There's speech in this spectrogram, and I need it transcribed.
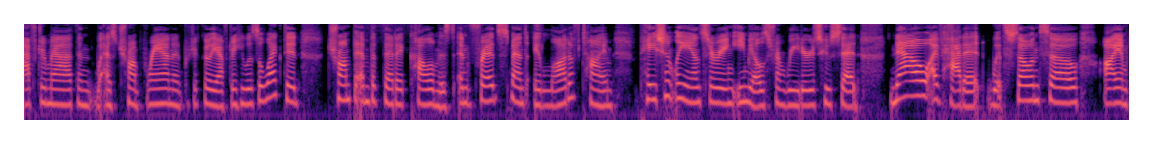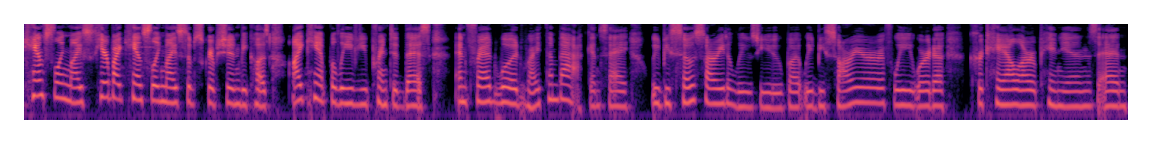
aftermath and as Trump ran, and particularly after he was elected, Trump empathetic columnists. And Fred spent a lot of time patiently answering emails from readers who said, Now I've had it with so and so. I am canceling my, hereby canceling my subscription because I can't believe you printed this. And Fred would write them back and say, We'd be so sorry to lose you, but we'd be sorrier if we were to curtail our opinions. And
